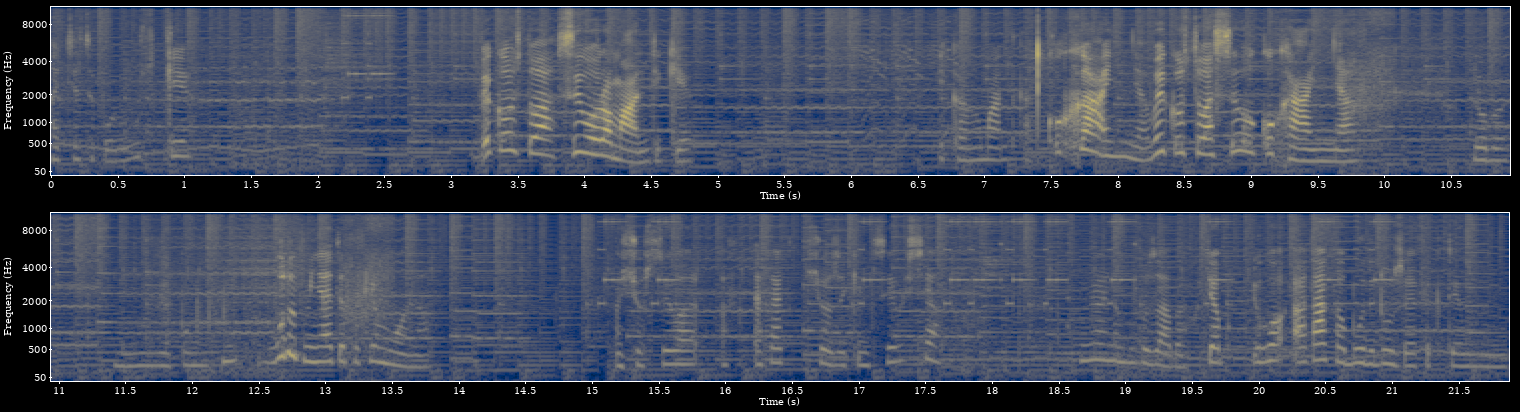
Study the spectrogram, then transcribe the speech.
хоча це по-русски. Використала силу романтики. Яка романтика? Кохання. Використала силу кохання. Добре. Ну, я пом- Буду міняти покемона. А що, сила ефект що закінчився? Ну, я не буду забав. Хоча б його атака буде дуже ефективною.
